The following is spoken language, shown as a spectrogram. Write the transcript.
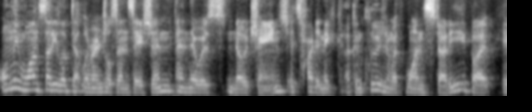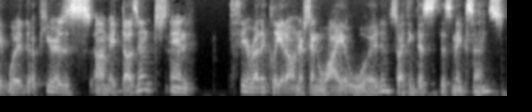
Only one study looked at laryngeal sensation and there was no change. It's hard to make a conclusion with one study, but it would appear as um, it doesn't. And theoretically, I don't understand why it would. So I think this this makes sense.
